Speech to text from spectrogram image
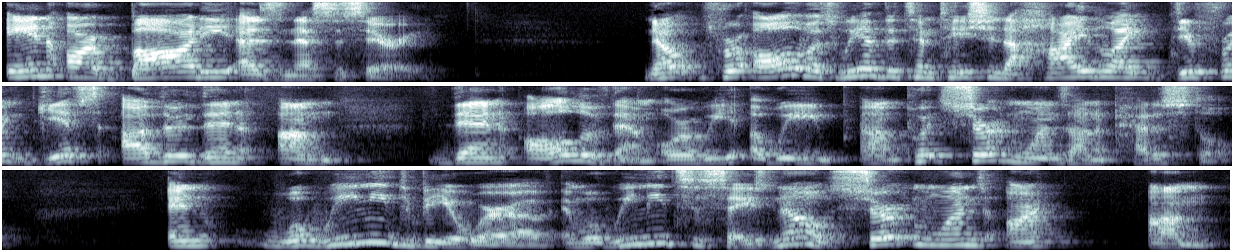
in our body as necessary? Now, for all of us, we have the temptation to highlight different gifts other than um, than all of them, or we we um, put certain ones on a pedestal. And what we need to be aware of and what we need to say is no, certain ones aren't um,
